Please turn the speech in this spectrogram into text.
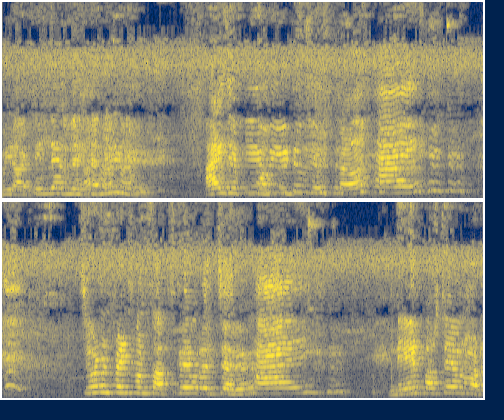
మీరు అటు వెళ్ళారులే కానీ. హాయ్ చెప్పు మా friend. యూట్యూబ్ చేస్తున్నావా? హాయ్. చూడండి ఫ్రెండ్స్ మన సబ్స్క్రైబర్ వచ్చారు. హాయ్. నేను ఫస్ట్ టైం అనమాట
